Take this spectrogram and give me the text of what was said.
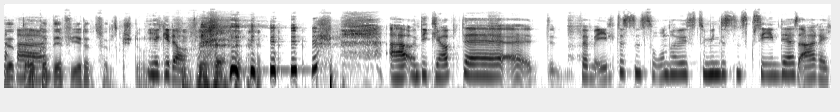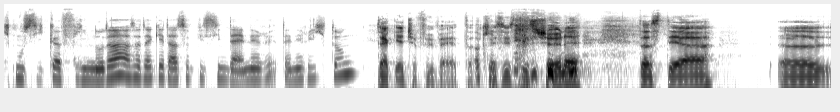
Der Tag hat eh 24 Stunden. Ja, genau. Uh, und ich glaube, äh, beim ältesten Sohn habe ich es zumindest gesehen, der ist auch recht musikaffin, oder? Also der geht auch so ein bisschen in deine, deine Richtung. Der geht schon viel weiter. Okay. Das ist das Schöne, dass der äh,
